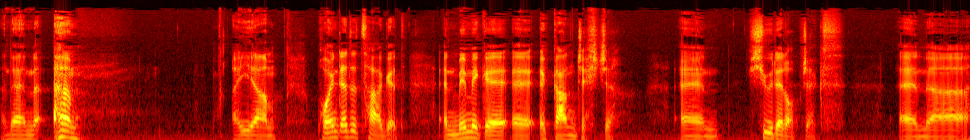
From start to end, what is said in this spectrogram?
And then I um, point at the target and mimic a, a, a, gun gesture and shoot at objects. And uh,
